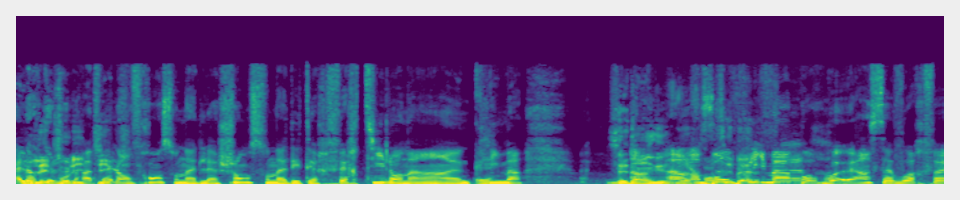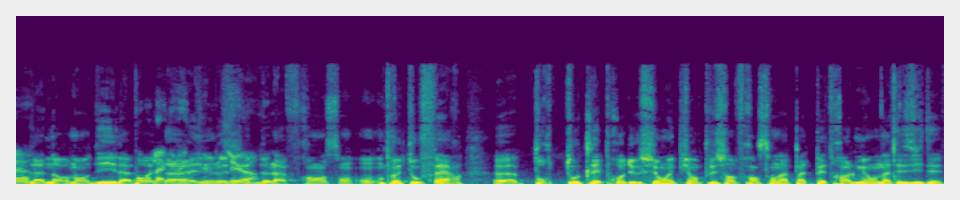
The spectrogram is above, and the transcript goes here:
Alors Les que je le rappelle, en France, on a de la chance, on a des terres fertiles, on a un climat, c'est dingue. un, la un bon climat pour un savoir-faire. La Normandie, la Bretagne, le sud de la France, on, on peut tout faire euh, pour toutes les productions. Et puis en plus, en France, on n'a pas de pétrole, mais on a des idées.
